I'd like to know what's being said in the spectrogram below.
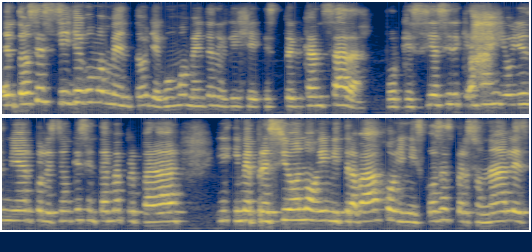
Entonces sí llegó un momento, llegó un momento en el que dije, estoy cansada, porque sí así de que, ay, hoy es miércoles, tengo que sentarme a preparar y, me presiono y mi trabajo y mis cosas personales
